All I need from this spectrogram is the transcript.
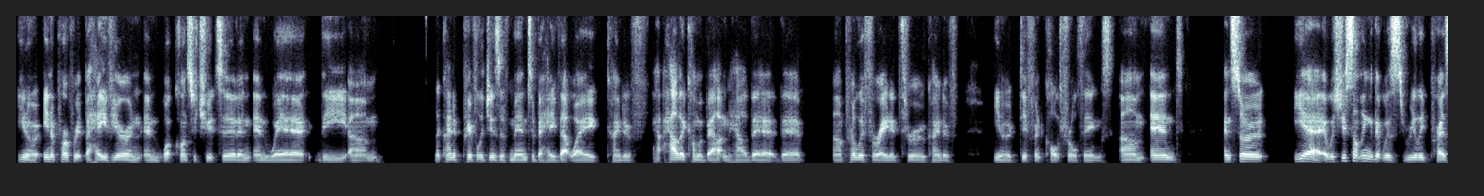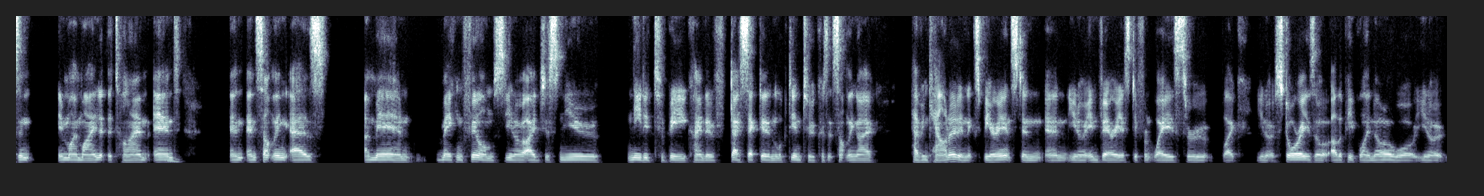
you know inappropriate behavior and and what constitutes it and and where the um the kind of privileges of men to behave that way kind of how they come about and how they're they're uh, proliferated through kind of you know different cultural things. Um and and so yeah it was just something that was really present in my mind at the time. And and and something as a man making films you know i just knew needed to be kind of dissected and looked into because it's something i have encountered and experienced and and you know in various different ways through like you know stories or other people i know or you know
